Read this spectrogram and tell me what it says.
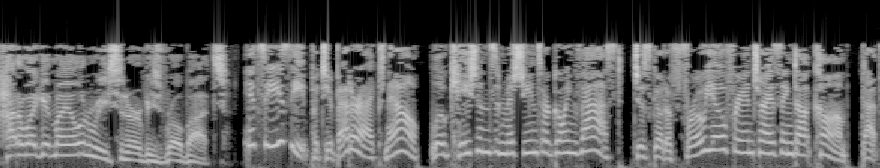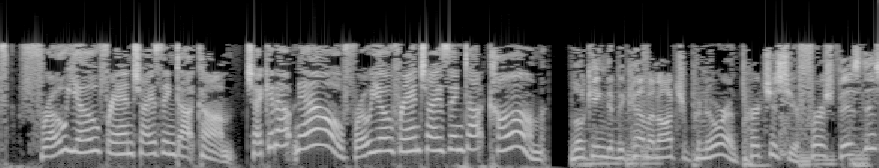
How do I get my own Reis and Irvy's robots? It's easy, but you better act now. Locations and machines are going fast. Just go to froyofranchising.com. That's froyofranchising.com. Check it out now. froyofranchising.com. Looking to become an entrepreneur and purchase your first business?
